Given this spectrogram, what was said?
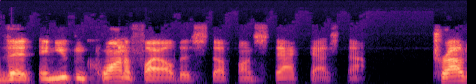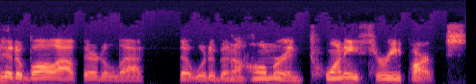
That and you can quantify all this stuff on Statcast now. Trout hit a ball out there to left that would have been a homer in 23 parks.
